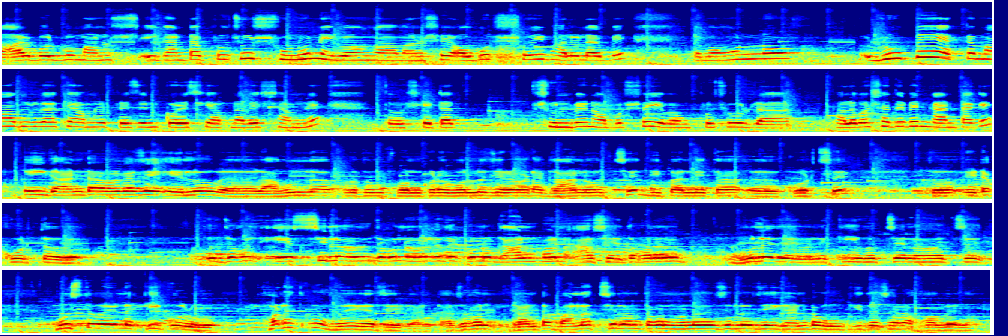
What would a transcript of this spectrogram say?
আর বলব মানুষ এই গানটা প্রচুর শুনুন এবং মানুষের অবশ্যই ভালো লাগবে। এবং অন্য রূপে একটা মা দুর্গাকে আমরা প্রেজেন্ট করেছি আপনাদের সামনে। তো সেটা শুনবেন অবশ্যই এবং প্রচুর ভালোবাসা দেবেন গানটাকে। এই গানটা আমার কাছে এলো রাহুল দা প্রথম ফোন করে বলল যে এরকম একটা গান হচ্ছে, দীপান্বিতা করছে। তো এটা করতে হবে। তো যখন এসছিল, আমি যখন আমার কাছে কোনো গান ফান আসে, তখন আমি ভুলে যাই মানে কি হচ্ছে, না হচ্ছে, বুঝতে পারি না কি করব। হঠাৎ করে হয়ে গেছে এই গানটা। যখন গানটা বানাচ্ছিলাম, তখন মনে হয়েছিল যে এই গানটা অঙ্কিতা ছাড়া হবে না।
